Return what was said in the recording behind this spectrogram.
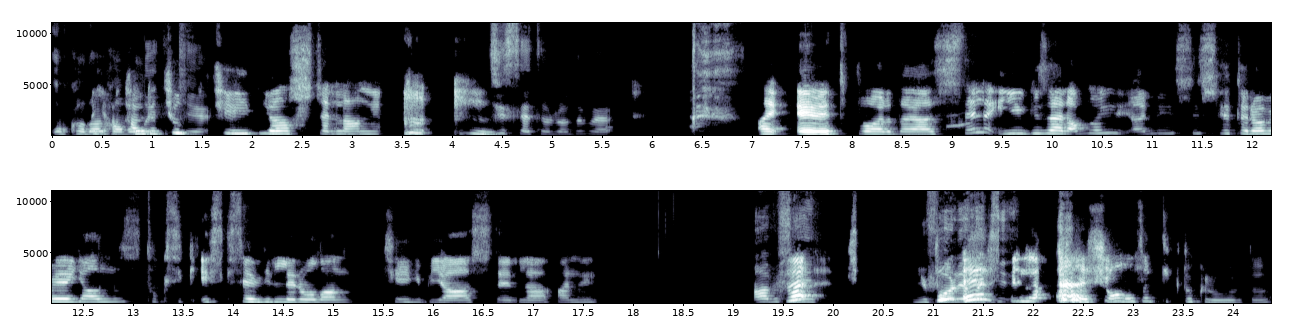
o kadar Ya havalı kanka çok ki. şey ya Stella hani. Cis hetero değil mi? Ay evet bu arada ya Stella iyi güzel ama yani siz hetero ve yalnız toksik eski sevgilileri olan şey gibi ya Stella hani. Abi Ha, şey eğer Euphoria'daki Stella şu an olsa TikToker olurdu.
